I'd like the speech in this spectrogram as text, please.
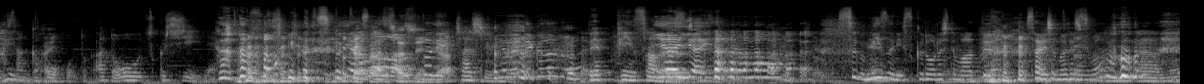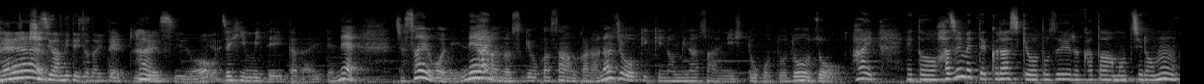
はい、はい参加方法とか、あとお美しいね。写真が。写真。やめてください。べっぴんさん。いやいやいやもうすぐ見ずにスクロールしてもらって、最初の写真は。記事は見ていただい素て敵ですよ、ぜひ見ていただいてね。じゃあ最後にね、はい。あの杉岡さんからラジオをお聞きの皆さんに一言どうぞ。はい、えっと、初めて倉敷を訪れる方はもちろん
